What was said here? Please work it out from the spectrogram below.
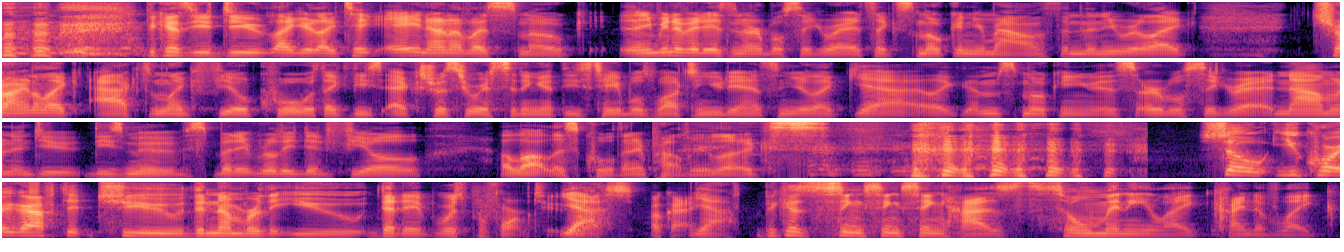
because you do like you're like take a none of us smoke, and even if it is an herbal cigarette, it's like smoke in your mouth, and then you were like trying to like act and like feel cool with like these extras who are sitting at these tables watching you dance, and you're like, yeah, like I'm smoking this herbal cigarette, and now I'm gonna do these moves, but it really did feel a lot less cool than it probably looks. So you choreographed it to the number that you that it was performed to. Yeah. Yes. Okay. Yeah. Because Sing Sing Sing has so many like kind of like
